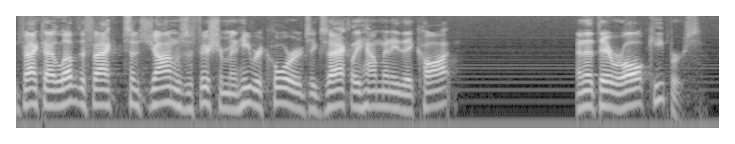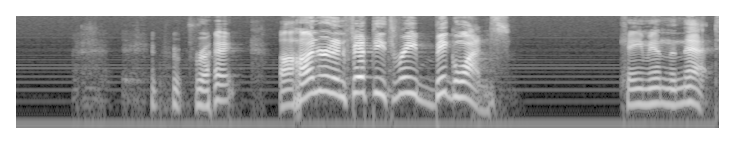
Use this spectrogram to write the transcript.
In fact, I love the fact, since John was a fisherman, he records exactly how many they caught and that they were all keepers. right? 153 big ones came in the net.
